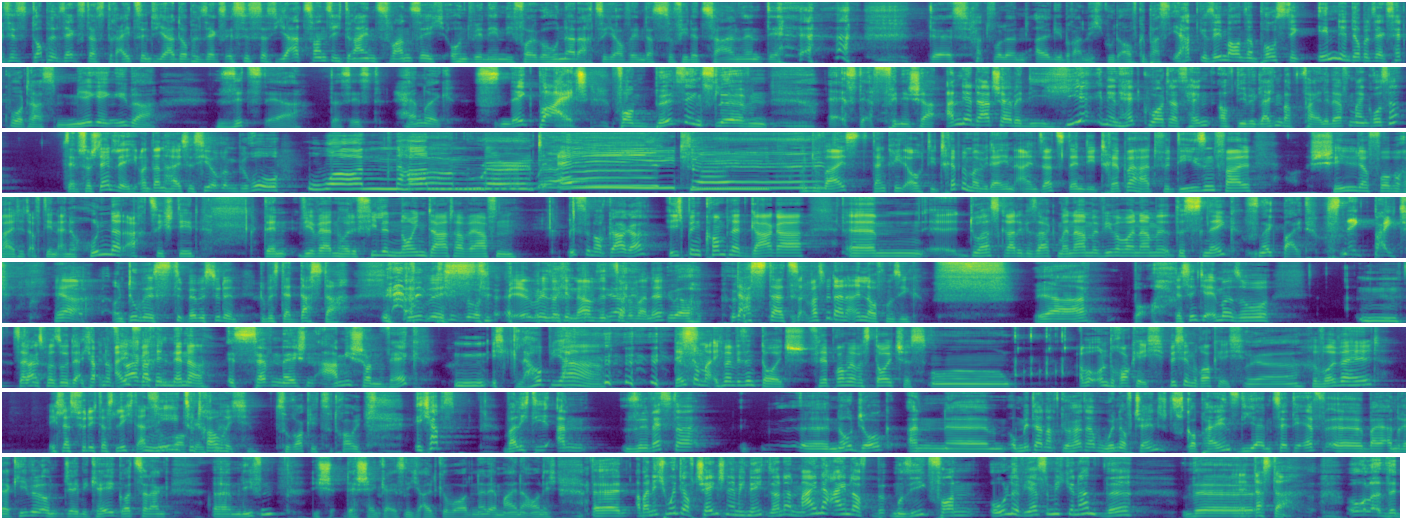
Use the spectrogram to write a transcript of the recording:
Es ist Doppelsechs, das 13. Jahr Doppelsechs. Es ist das Jahr 2023 und wir nehmen die Folge 180 auf, wem das zu viele Zahlen sind. Der, der ist, hat wohl in Algebra nicht gut aufgepasst. Ihr habt gesehen bei unserem Posting in den Doppelsechs Headquarters, mir gegenüber sitzt er. Das ist Henrik Snakebite vom Bülzingslöwen. Er ist der Finisher an der Dartscheibe, die hier in den Headquarters hängt, auf die wir gleich ein paar Pfeile werfen, mein Großer. Selbstverständlich. Und dann heißt es hier auch im Büro 180. Und du weißt, dann kriegt auch die Treppe mal wieder in Einsatz, denn die Treppe hat für diesen Fall Schilder vorbereitet, auf denen eine 180 steht. Denn wir werden heute viele neuen Data werfen. Bist du noch Gaga? Ich bin komplett Gaga. Ähm, äh, du hast gerade gesagt, mein Name, wie war mein Name? The Snake? Snakebite. Snakebite. Ja, und du bist, wer bist du denn? Du bist der Duster. Du bist, so. irgendwie solche Namen sind Ja, doch immer, ne? genau. Duster, was wird deine Einlaufmusik? Ja, boah. Das sind ja immer so, mh, sagen wir es mal so, der ich hab eine Frage. einfache Nenner. Ist Seven Nation Army schon weg? Mh, Ich glaube ja. Denk doch mal, ich meine, wir sind deutsch. Vielleicht brauchen wir was Deutsches. Mm, Aber und rockig, bisschen rockig. ja. Revolverheld? Ich lass für dich das Licht an. nee, zu rockig, traurig. Ne? Zu rockig, zu traurig. Ich hab's, weil ich die an Silvester, äh, no joke, an ähm, um Mitternacht gehört habe, Wind of Change, Scott Hines, die ja im ZDF äh, bei Andrea Kiewel und JBK, Gott sei Dank, ähm, liefen. Die, der Schenker ist nicht alt geworden, ne? der meine auch nicht. Äh, aber nicht Wind of Change nämlich nicht, sondern meine Einlaufmusik von Ole, wie hast du mich genannt? The, the, Äh, Duster. Ola, the,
